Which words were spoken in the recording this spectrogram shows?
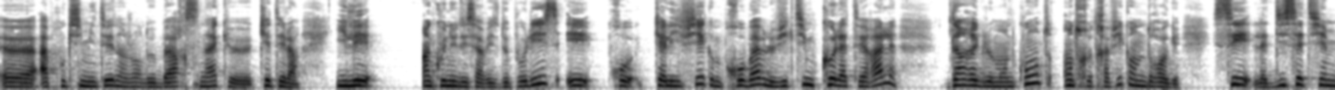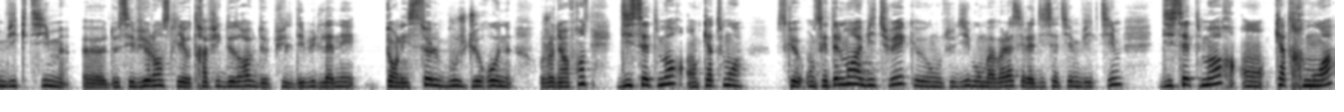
à proximité d'un genre de bar, snack qui était là. Il est inconnu des services de police et qualifié comme probable victime collatérale d'un règlement de compte entre trafiquants de drogue. C'est la 17e victime de ces violences liées au trafic de drogue depuis le début de l'année dans les seules Bouches du Rhône aujourd'hui en France, 17 morts en 4 mois. Parce qu'on s'est tellement habitué qu'on se dit, bon, bah voilà, c'est la 17e victime. 17 morts en 4 mois.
